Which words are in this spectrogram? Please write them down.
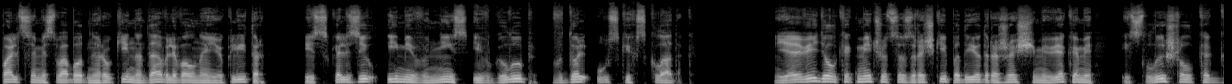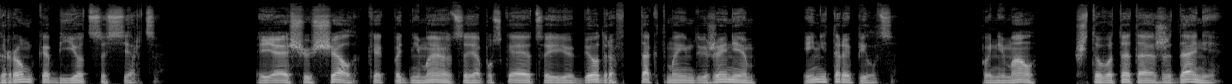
пальцами свободной руки надавливал на ее клитор и скользил ими вниз и вглубь вдоль узких складок. Я видел, как мечутся зрачки под ее дрожащими веками и слышал, как громко бьется сердце. Я ощущал, как поднимаются и опускаются ее бедра в такт моим движениям, и не торопился. Понимал, что вот это ожидание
